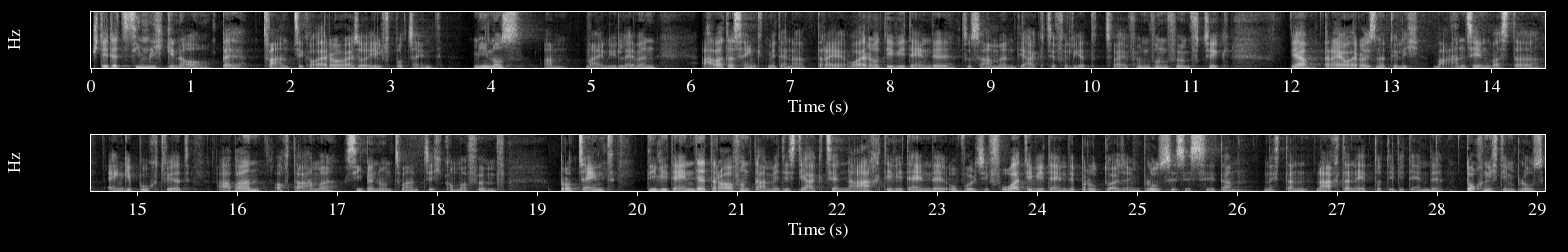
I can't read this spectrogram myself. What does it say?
steht jetzt ziemlich genau bei 20 Euro, also 11 Prozent minus am 9-11. Aber das hängt mit einer 3-Euro-Dividende zusammen. Die Aktie verliert 2,55. Ja, 3 Euro ist natürlich Wahnsinn, was da eingebucht wird, aber auch da haben wir 27,5 Prozent Dividende drauf und damit ist die Aktie nach Dividende, obwohl sie vor Dividende brutto, also im Plus ist, ist sie dann nicht dann nach der Netto-Dividende, doch nicht im Plus,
